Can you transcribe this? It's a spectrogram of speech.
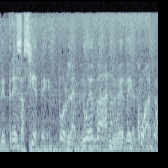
De 3 a 7 por la nueva 94.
